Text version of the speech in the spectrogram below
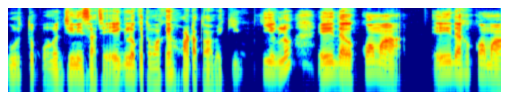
গুরুত্বপূর্ণ জিনিস আছে এইগুলোকে তোমাকে হটাতে হবে। কি কি এগুলো? এই দেখো, কমা, এই দেখো, কমা।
